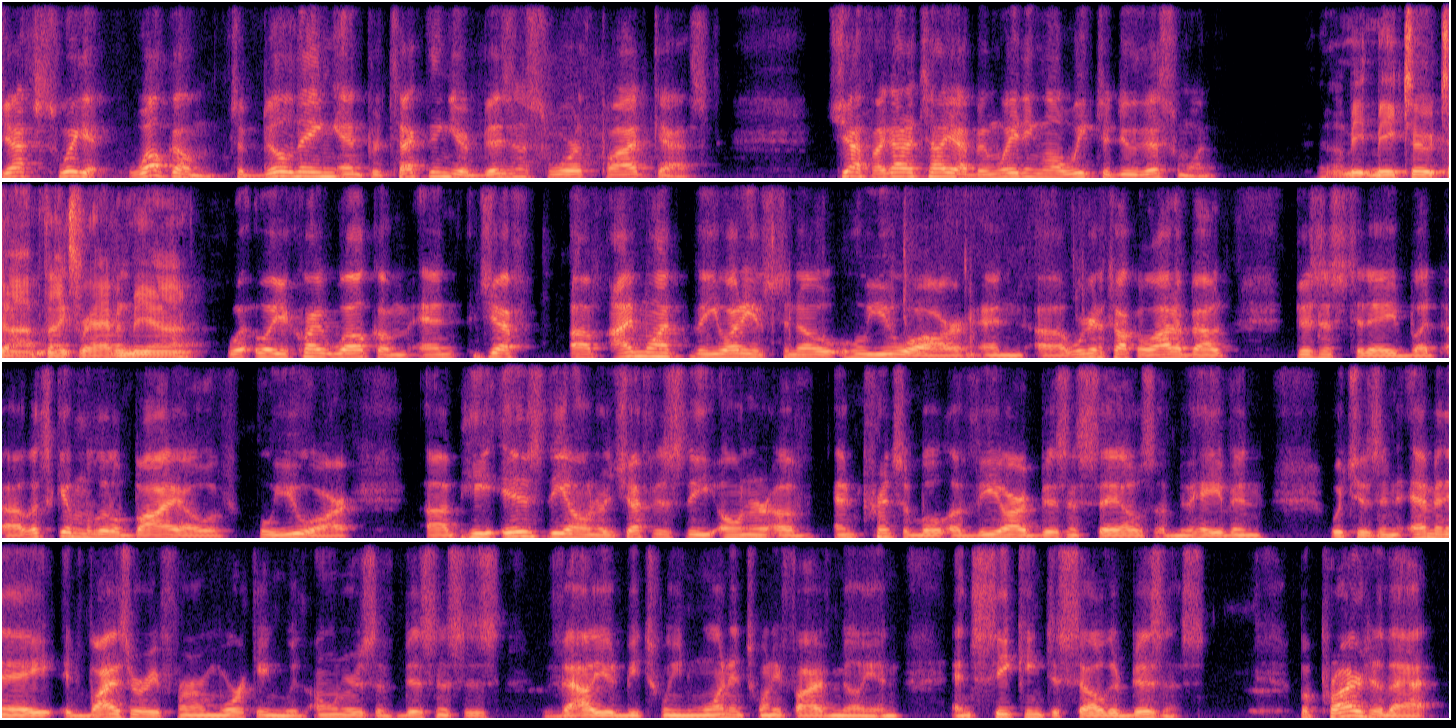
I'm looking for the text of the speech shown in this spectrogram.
Jeff Swiggett, welcome to Building and Protecting Your Business Worth podcast. Jeff, I got to tell you, I've been waiting all week to do this one. Uh, me, me too, Tom. Thanks for having me on. Well, well you're quite welcome. And Jeff, uh, I want the audience to know who you are, and uh, we're going to talk a lot about business today. But uh, let's give them a little bio of who you are. Um, he is the owner. Jeff is the owner of and principal of VR Business Sales of New Haven, which is an M&A advisory firm working with owners of businesses valued between 1 and 25 million and seeking to sell their business. But prior to that,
